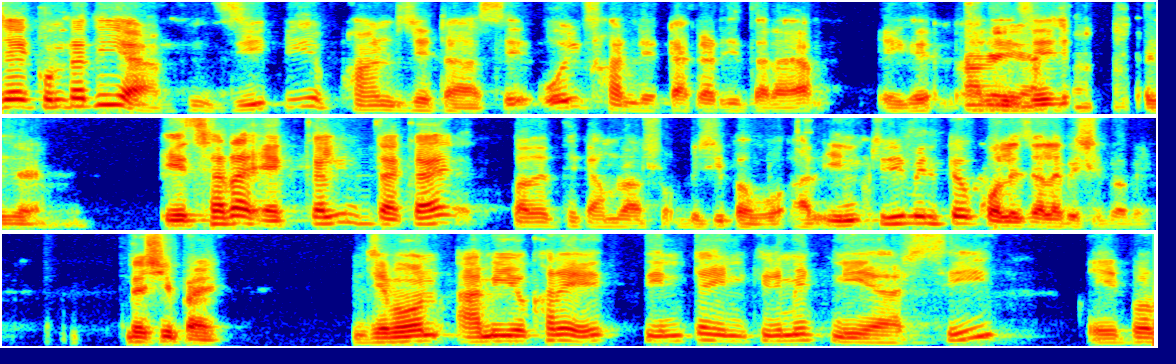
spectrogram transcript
যায় কোনটা দিয়া জিপিএ ফান্ড যেটা আছে ওই ফান্ডে টাকা দিয়ে তারা। এছাড়া এককালীন টাকায় তাদের থেকে আমরা বেশি পাবো আর ইনক্রিমেন্টেও কলেজ আলা বেশি পাবে। বেশি পায়। যেমন আমি ওখানে তিনটা ইনক্রিমেন্ট নিয়ে আসছি এরপর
